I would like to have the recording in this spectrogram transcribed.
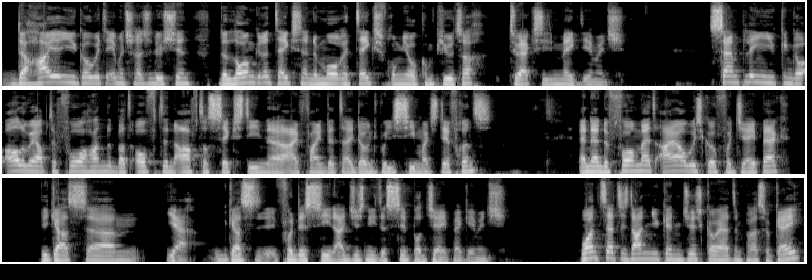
the higher you go with the image resolution, the longer it takes and the more it takes from your computer to actually make the image. Sampling, you can go all the way up to 400, but often after 16, uh, I find that I don't really see much difference. And then the format, I always go for JPEG because, um, yeah, because for this scene, I just need a simple JPEG image. Once that is done, you can just go ahead and press OK.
